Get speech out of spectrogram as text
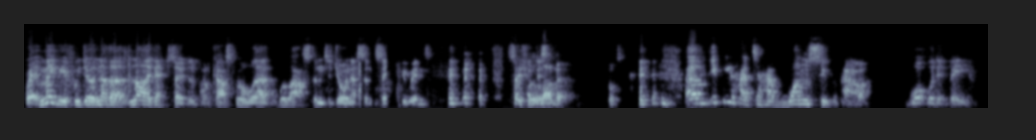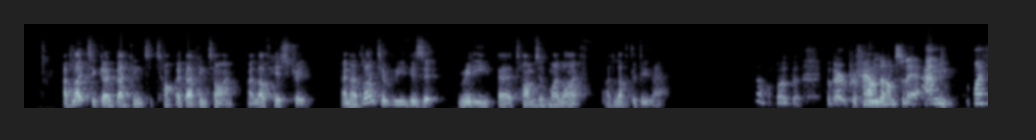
Great. Maybe if we do another live episode of the podcast, we'll uh, we'll ask them to join us and see who wins. Social. I love it. um, if you had to have one superpower, what would it be? I'd like to go back into time, uh, back in time. I love history, and I'd like to revisit really uh, times of my life. I'd love to do that. Oh, a, a very profound answer there. And my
